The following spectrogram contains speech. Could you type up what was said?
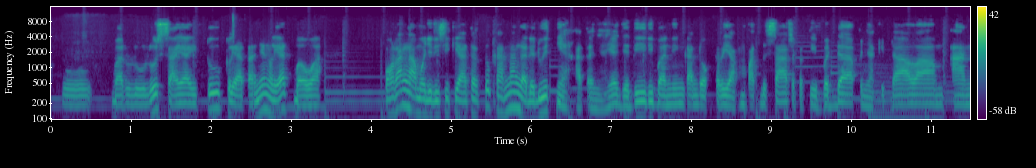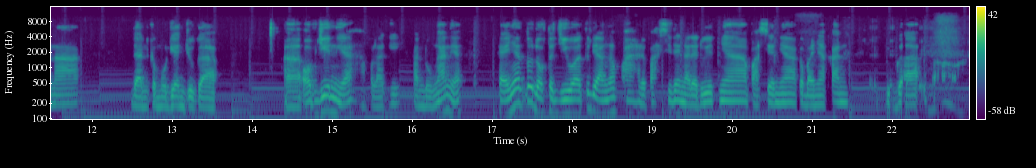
waktu baru lulus saya itu kelihatannya ngelihat bahwa orang nggak mau jadi psikiater tuh karena nggak ada duitnya katanya ya. Jadi dibandingkan dokter yang empat besar seperti bedah, penyakit dalam, anak, dan kemudian juga uh, objin ya, apalagi kandungan ya. Kayaknya tuh dokter jiwa tuh dianggap ah pasti dia nggak ada duitnya, pasiennya kebanyakan juga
